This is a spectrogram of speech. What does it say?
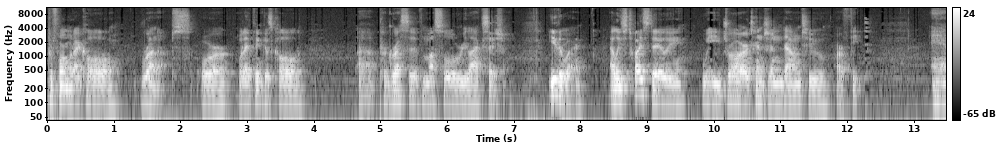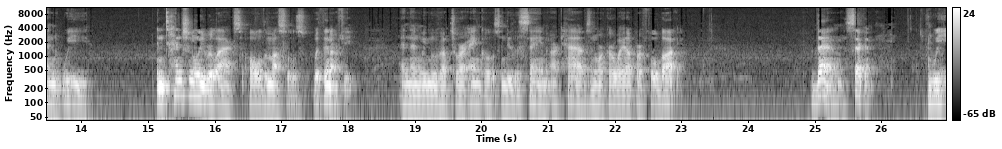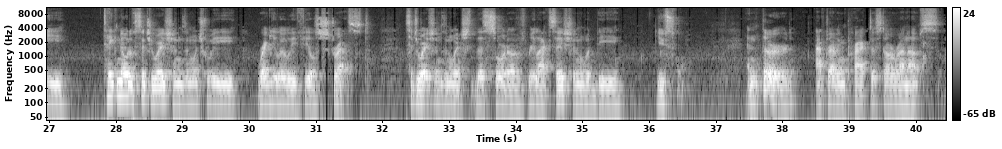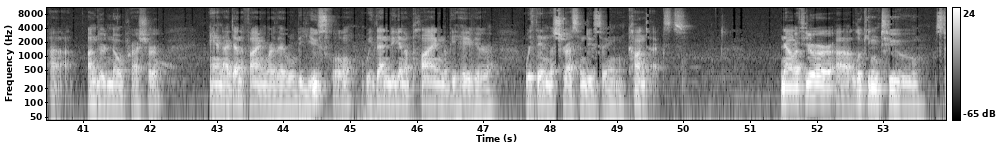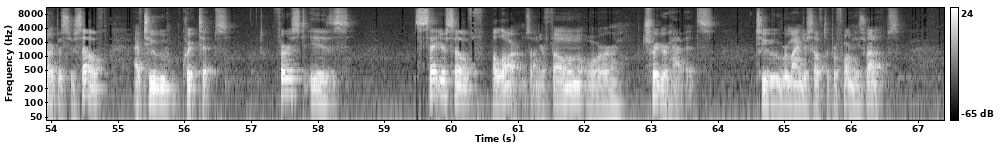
perform what I call run-ups, or what I think is called uh, progressive muscle relaxation. Either way, at least twice daily, we draw our attention down to our feet. And we intentionally relax all the muscles within our feet. And then we move up to our ankles and do the same in our calves and work our way up our full body. Then, second, we take note of situations in which we regularly feel stressed, situations in which this sort of relaxation would be useful. And third, after having practiced our run-ups uh, under no pressure and identifying where they will be useful, we then begin applying the behavior within the stress-inducing contexts. Now, if you're uh, looking to start this yourself, I have two quick tips. First is set yourself alarms on your phone or trigger habits to remind yourself to perform these run-ups.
